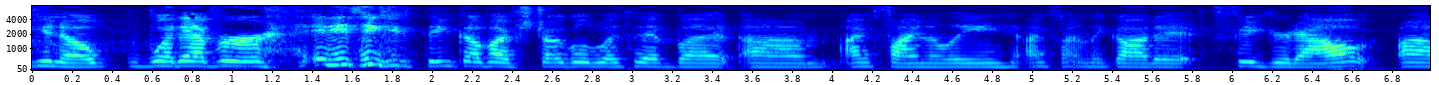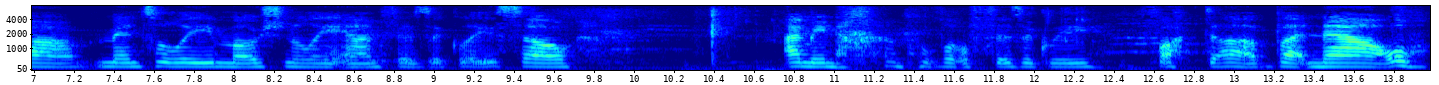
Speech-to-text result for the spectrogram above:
you know whatever anything you think of i've struggled with it but um, i finally i finally got it figured out uh, mentally emotionally and physically. So i mean i'm a little physically fucked up but now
